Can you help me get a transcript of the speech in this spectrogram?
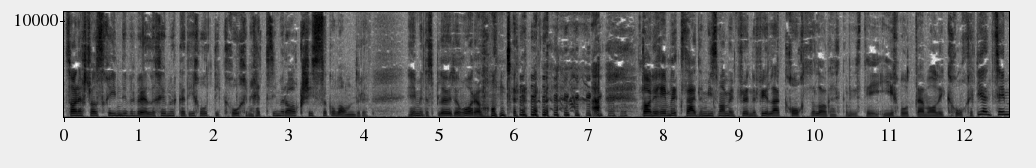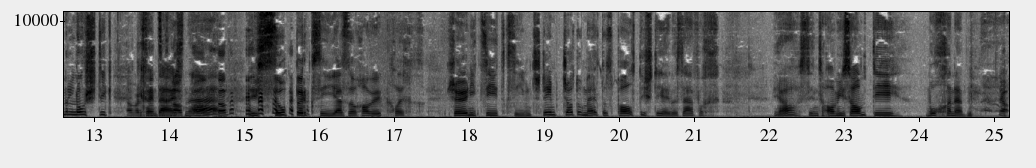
Das habe ich schon als Kind immer wollen. Ich immer gesagt, ich wollte die Küche. Mich hat es immer angeschissen, zu wandern. Immer das blöde Hure wandern. da habe ich immer gesagt, meine Mama mit früher viel gekocht habe ich gewusst, hey, ich wollte mal in die Küche. Die haben es immer lustig. Aber es sich mal eins gelohnt, oder? Es war super. gewesen. Also ich habe wirklich eine schöne Zeit. gewesen. Und es stimmt schon, du merkst, das behaltest dir, weil es einfach, ja, es sind amüsante Wochen. Ja.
